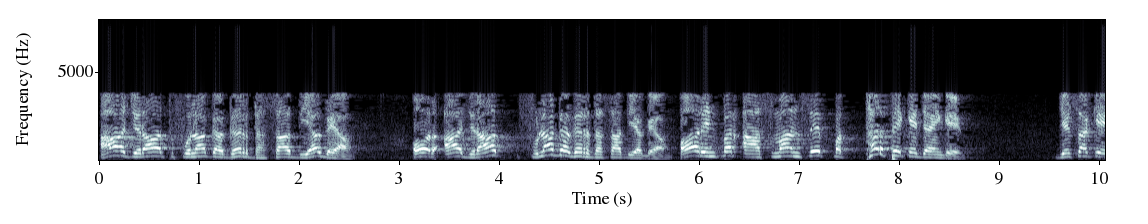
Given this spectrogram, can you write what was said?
آج رات فلاں کا گھر دھسا دیا گیا۔ اور آج رات فلاں کا گھر دھسا دیا گیا اور ان پر آسمان سے پتھر پھینکے جائیں گے۔ جیسا کہ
